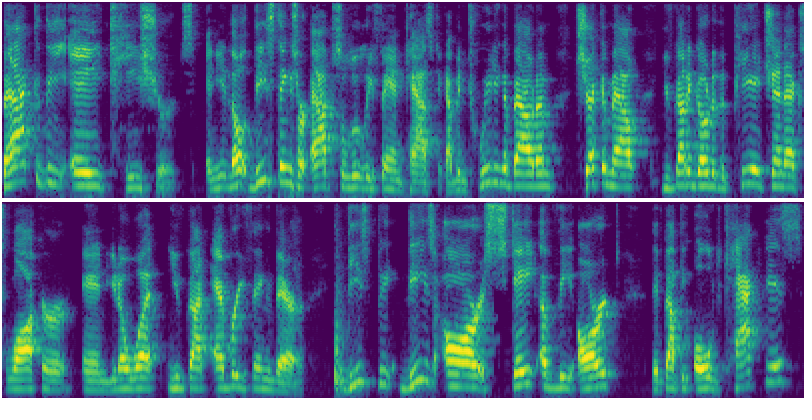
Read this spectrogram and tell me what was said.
back the A T-shirts, and you know these things are absolutely fantastic. I've been tweeting about them. Check them out. You've got to go to the PHNX locker, and you know what? You've got everything there. These these are state of the art. They've got the old cactus.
